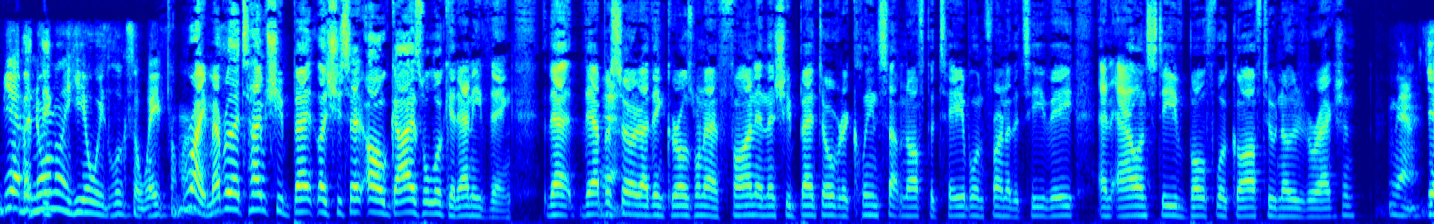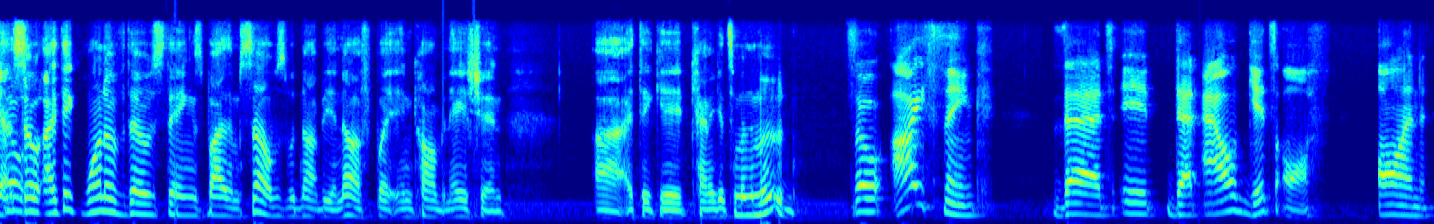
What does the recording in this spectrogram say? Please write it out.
Yeah, but I think- normally he always looks away from her. Right. Remember that time she bent, like she said, "Oh, guys will look at anything." That the episode, I think, girls want to have fun, and then she bent over to clean something off the table in front of the TV, and Al and Steve both look off to another direction. Yeah. Yeah, so I think one of those things by themselves would not be enough, but in combination, uh, I think it kind of gets them in the mood. So I think that it that Al gets off on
